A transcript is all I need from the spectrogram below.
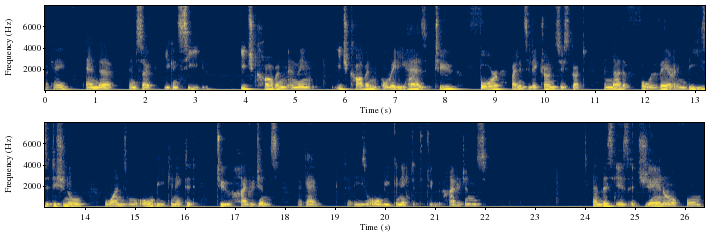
okay, and uh, and so you can see each carbon and then each carbon already has two four valence electrons. So it's got another four there and these additional ones will all be connected to hydrogens okay? So these will all be connected to hydrogens. And this is a general form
